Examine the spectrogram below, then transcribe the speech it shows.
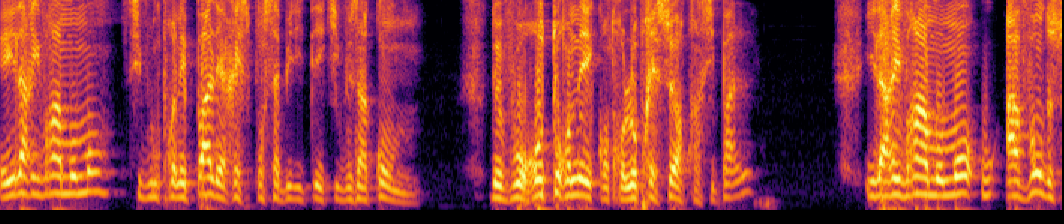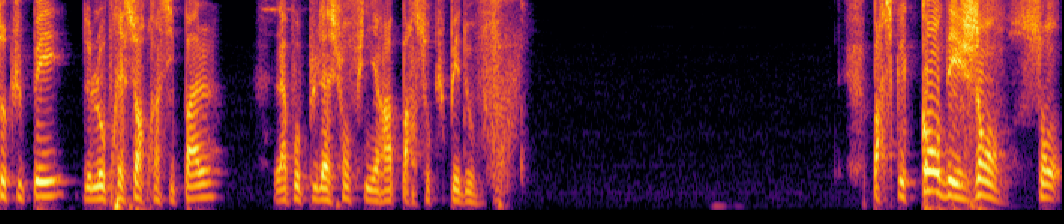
Et il arrivera un moment, si vous ne prenez pas les responsabilités qui vous incombent, de vous retourner contre l'oppresseur principal, il arrivera un moment où, avant de s'occuper de l'oppresseur principal, la population finira par s'occuper de vous. Parce que quand des gens sont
